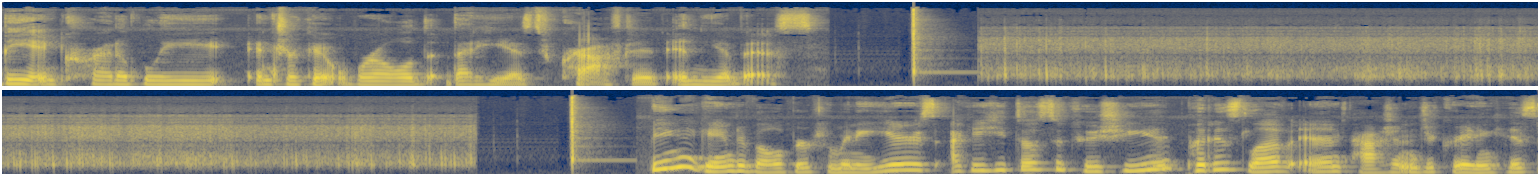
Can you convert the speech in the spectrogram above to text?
the incredibly intricate world that he has crafted in the abyss. Being a game developer for many years, Akihito Tsukushi put his love and passion into creating his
